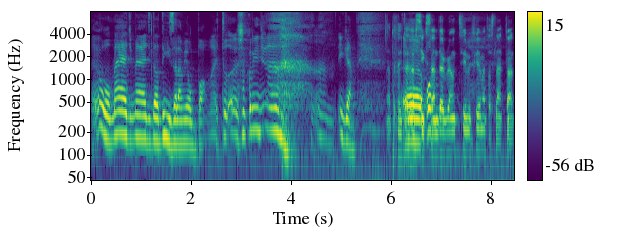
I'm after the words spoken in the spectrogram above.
jó, megy, megy, de a dízelem jobban megy, tudod? És akkor így, uh, igen. Hát, hogy a Six uh, Underground című filmet, azt láttad?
